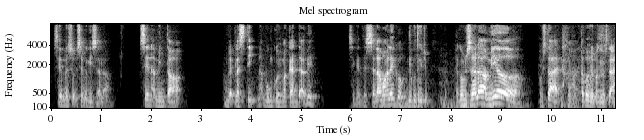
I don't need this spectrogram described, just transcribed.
Saya masuk, saya bagi salam. Saya nak minta beg plastik nak bungkus makan tak habis. Saya kata, Assalamualaikum. Dia pun terkejut. Waalaikumsalam. Ya. Ustaz. Terus dia panggil Ustaz.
